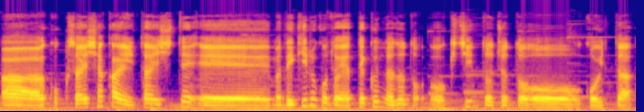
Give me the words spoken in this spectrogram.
あ、あ国際社会に対して、えー、まあ、できることをやっていくんだぞと、きちんとちょっと、こういった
